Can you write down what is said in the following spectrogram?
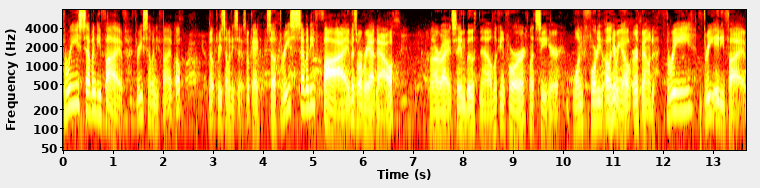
375. 375. Oh, no, 376. Okay, so 375 is where we're at now. All right, same booth now. Looking for, let's see here, 140. Oh, here we go. Earthbound. 3, 385.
